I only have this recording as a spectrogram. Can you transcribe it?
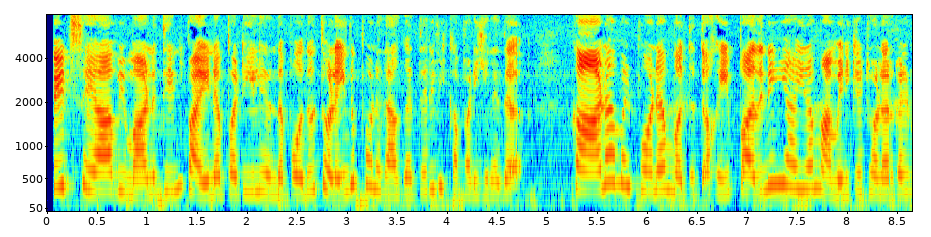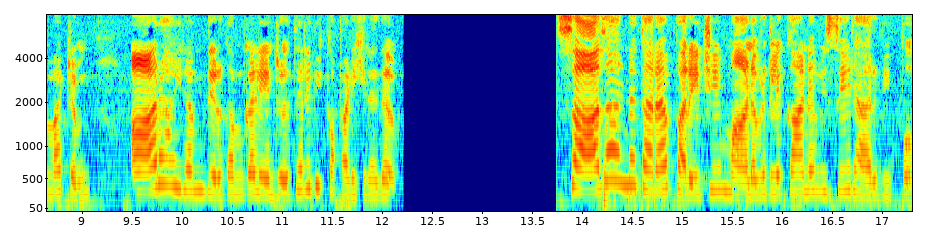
ஃபிட்ஸ் விமானத்தின் பயணப்பட்டியில் இருந்தபோது தொலைந்து போனதாக தெரிவிக்கப்படுகிறது. காணாமல் போன மொத்த தொகை பதினையாயிரம் அமெரிக்க டாலர்கள் மற்றும் ஆறாயிரம் திருகம்கள் என்று தெரிவிக்கப்படுகிறது. சாதாரண தர பரீட்சை மாணவர்களுக்கான விசேட அறிவிப்பு.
